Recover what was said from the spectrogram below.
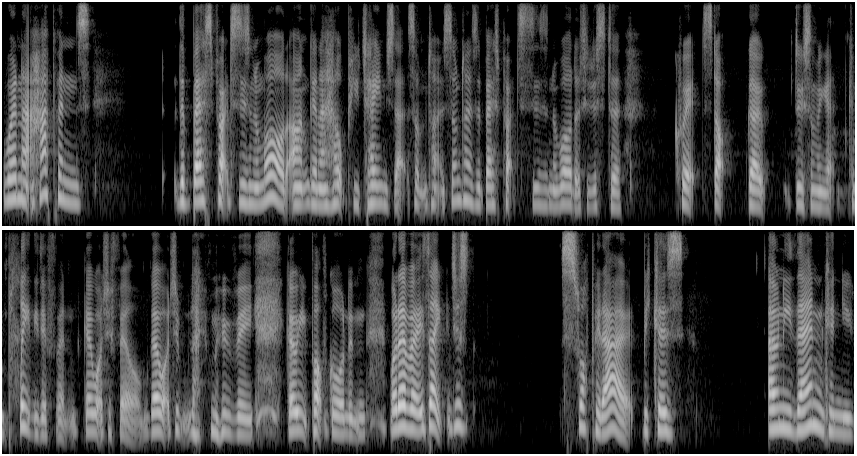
when that happens the best practices in the world aren't going to help you change that sometimes. Sometimes the best practices in the world are to just to quit stop go do something completely different. Go watch a film. Go watch a movie. Go eat popcorn and whatever. It's like just swap it out because only then can you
